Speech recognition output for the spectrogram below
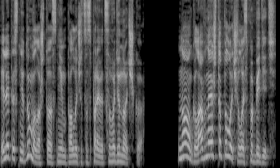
и Лепис не думала, что с ним получится справиться в одиночку. Но главное, что получилось победить.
